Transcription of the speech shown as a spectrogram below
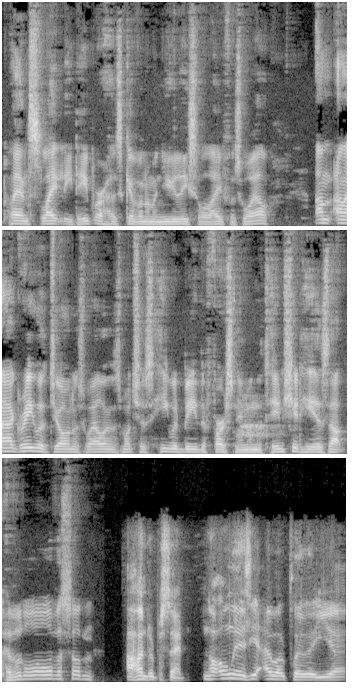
playing slightly deeper has given him a new lease of life as well. And, and I agree with John as well, in as much as he would be the first name on the team sheet, he is that pivotal all of a sudden. hundred percent. Not only is he our player of the year,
